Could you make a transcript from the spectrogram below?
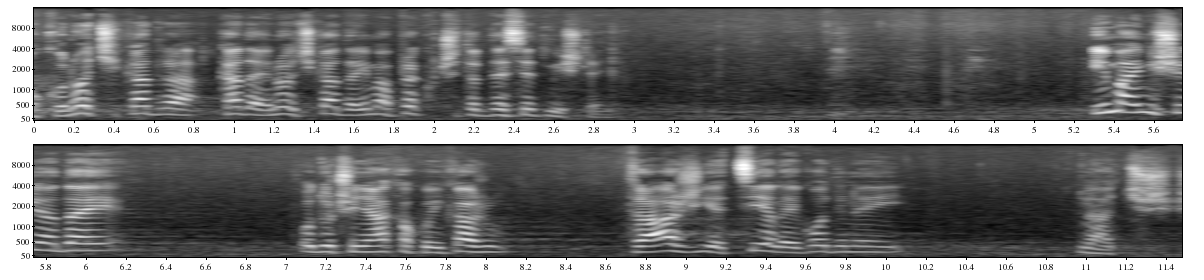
Oko noći kadra, kada je noć kadra, ima preko 40 mišljenja. Ima i mišljenja da je od učenjaka koji kažu traži je cijele godine i naćiš.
